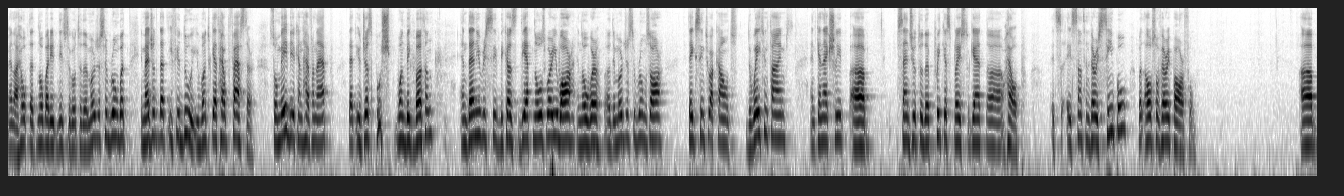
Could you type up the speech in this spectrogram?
and I hope that nobody needs to go to the emergency room, but imagine that if you do, you want to get help faster. So maybe you can have an app that you just push one big button and then you receive, because the app knows where you are and know where uh, the emergency rooms are, takes into account the waiting times, and can actually uh, send you to the quickest place to get uh, help. It's, it's something very simple, but also very powerful. Uh,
